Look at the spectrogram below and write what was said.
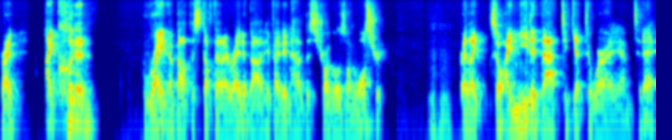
Right. I couldn't write about the stuff that I write about if I didn't have the struggles on Wall Street. Hmm Right. Like, so I needed that to get to where I am today.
